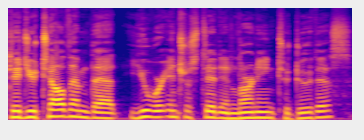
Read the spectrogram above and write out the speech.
Did you tell them that you were interested in learning to do this?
